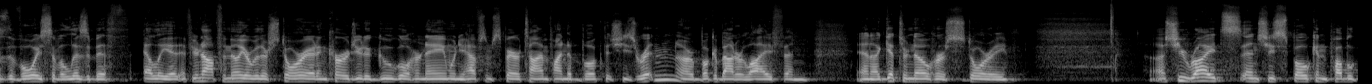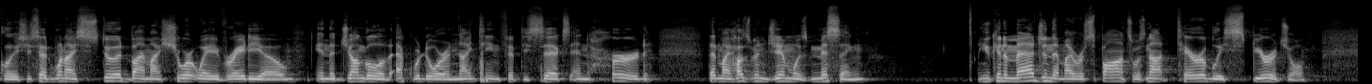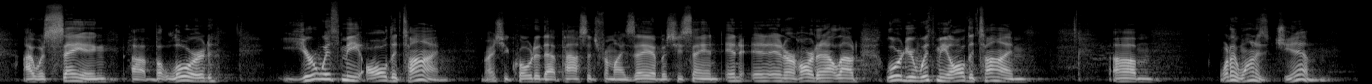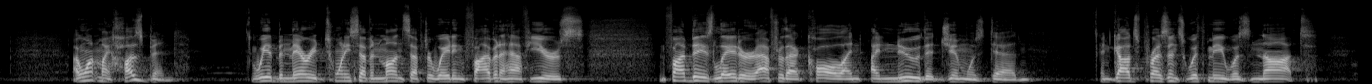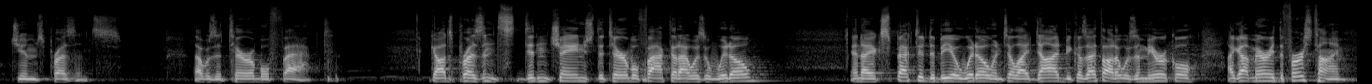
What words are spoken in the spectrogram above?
was the voice of Elisabeth Elliot. If you're not familiar with her story, I'd encourage you to Google her name when you have some spare time. Find a book that she's written or a book about her life and, and uh, get to know her story. Uh, she writes, and she's spoken publicly. She said, When I stood by my shortwave radio in the jungle of Ecuador in 1956 and heard that my husband Jim was missing, you can imagine that my response was not terribly spiritual. I was saying, uh, But Lord, you're with me all the time. Right? She quoted that passage from Isaiah, but she's saying in, in, in her heart and out loud, Lord, you're with me all the time. Um, what I want is Jim. I want my husband. We had been married 27 months after waiting five and a half years. And five days later, after that call, I, I knew that Jim was dead. And God's presence with me was not Jim's presence. That was a terrible fact. God's presence didn't change the terrible fact that I was a widow. And I expected to be a widow until I died because I thought it was a miracle I got married the first time.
